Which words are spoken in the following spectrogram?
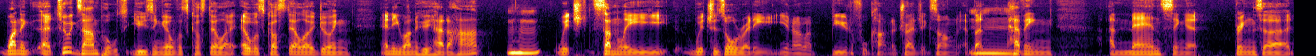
one uh, two examples using Elvis Costello. Elvis Costello doing "Anyone Who Had a Heart," Mm-hmm. which suddenly, which is already you know a beautiful kind of tragic song, but Mm. having a man sing it brings a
